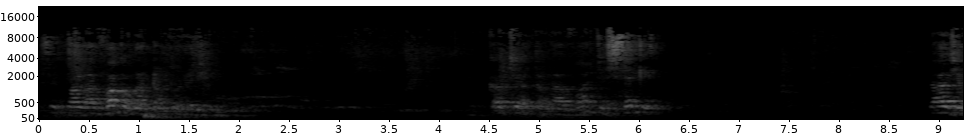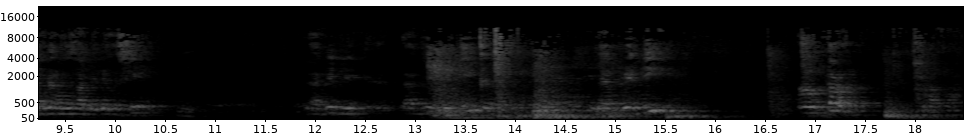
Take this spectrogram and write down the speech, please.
C'est pas la voix qu'on entend tous les jours. Quand tu entends la voix, tu sais que. Là, je voulais vous amener aussi. La Bible, la Bible dit que les brebis entendent la voix.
